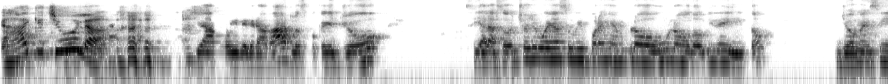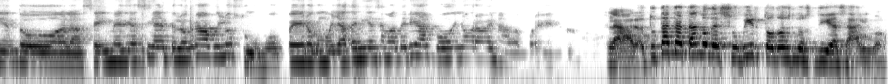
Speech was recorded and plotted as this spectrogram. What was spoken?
¡Ay, qué chula! Ya voy de grabarlos porque yo, si a las 8 yo voy a subir, por ejemplo, uno o dos videitos, yo me siento a las seis y media, siete, lo grabo y lo subo. Pero como ya tenía ese material, pues hoy no grabé nada, por ejemplo. Claro, tú estás tratando de subir todos los días algo.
